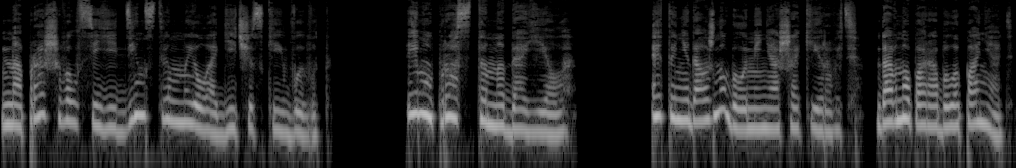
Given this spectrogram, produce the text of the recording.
напрашивался единственный логический вывод. Ему просто надоело. Это не должно было меня шокировать. Давно пора было понять,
